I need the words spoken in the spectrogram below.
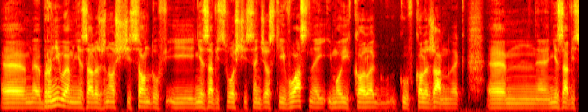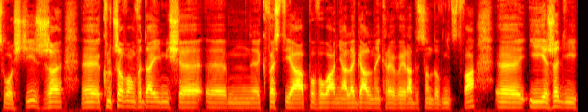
e, broniłem niezależności sądów i niezawisłości sędziowskiej własnej i moich kolegów, koleżanek e, niezawisłości, że e, kluczową wydaje mi się e, kwestia powołania legalnej Krajowej Rady Sądownictwa i jeżeli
